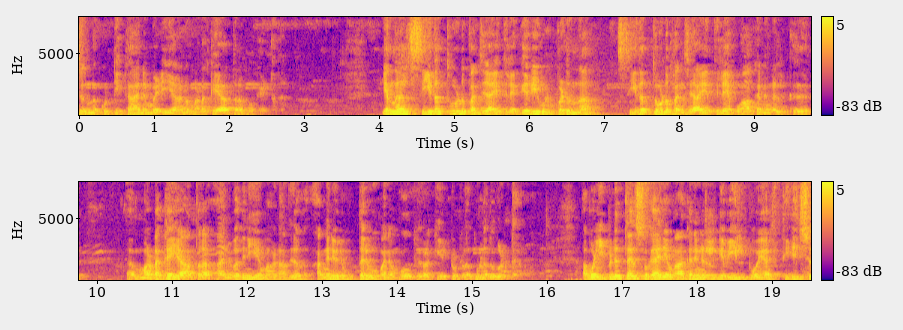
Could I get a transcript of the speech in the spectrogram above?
ചെന്ന് കുട്ടിക്കാനം വഴിയാണ് മടക്കയാത്ര പോകേണ്ടത്. എന്നാൽ സീതത്തോട് പഞ്ചായത്തിലെ ഗവി ഉൾപ്പെടുന്ന സീതത്തോട് പഞ്ചായത്തിലെ വാഹനങ്ങൾക്ക് മടക്ക മടക്കയാത്ര അനുവദനീയമാണ്. അത് അങ്ങനെ ഒരു ഉത്തരവ് വനം വകുപ്പ് ഇറക്കിയിട്ടുള്ള ഉള്ളതുകൊണ്ട്. അപ്പോൾ ഇവിടുത്തെ സ്വകാര്യ വാഹനങ്ങളിൽ ഗവിയിൽ പോയാൽ തിരിച്ച്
